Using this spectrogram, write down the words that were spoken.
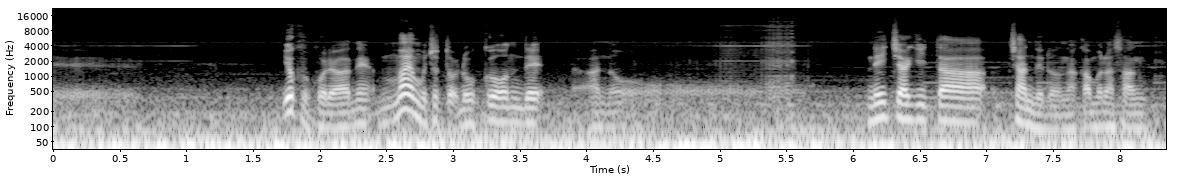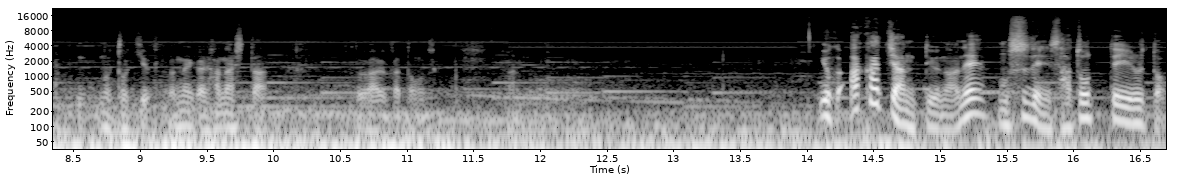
えー、よくこれはね前もちょっと録音で、あのー、ネイチャーギターチャンネルの中村さんの時とか何か話したことがあるかと思うんですけど、あのー、よく赤ちゃんっていうのはねもうすでに悟っていると、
